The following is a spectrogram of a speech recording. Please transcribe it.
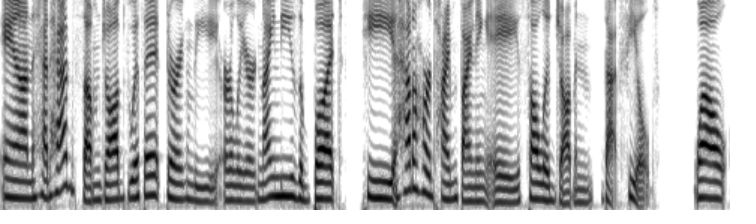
and had had some jobs with it during the earlier 90s, but he had a hard time finding a solid job in that field. Well,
